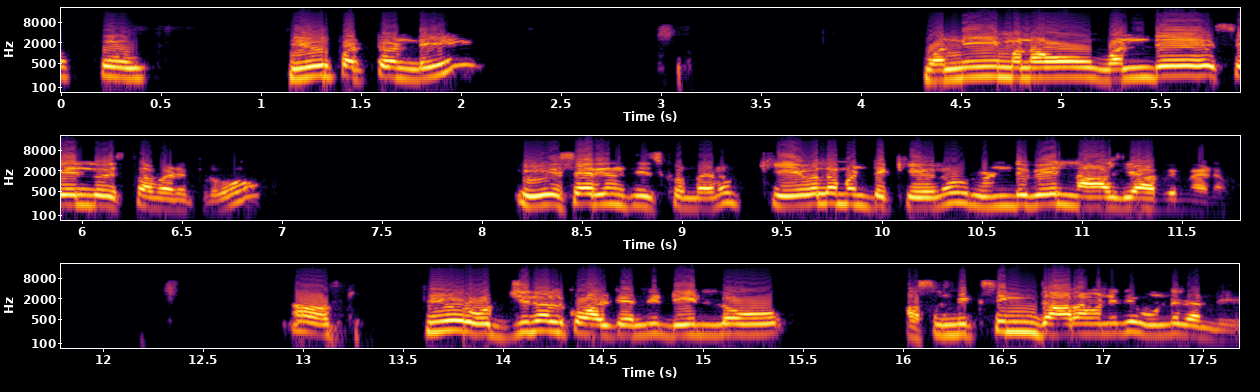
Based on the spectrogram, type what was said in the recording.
ఓకే. ప్యూర్ పట్టు అండి. వన్నీ మనం వన్ డే సేల్లో ఇస్తాం మేడం ఇప్పుడు. ఏ శారీని తీసుకోండి మేడం. కేవలం అంటే కేవలం రెండు వేలు నాలుగు యాభై madam. Okay. Pure original quality అండి. దీనిలో అసలు మిక్సింగ్ దారం అనేది ఉండదండి.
